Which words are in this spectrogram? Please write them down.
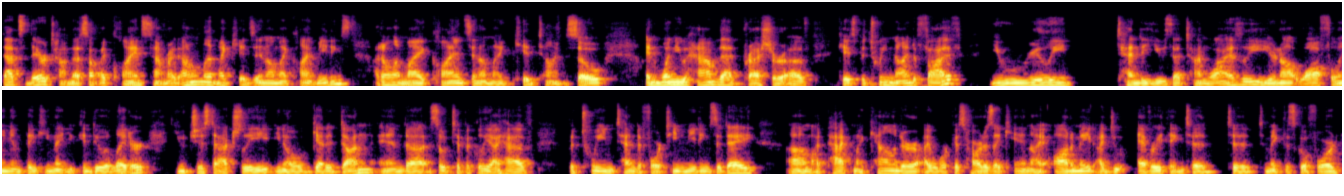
that's their time. That's not my client's time, right? I don't let my kids in on my client meetings. I don't let my clients in on my kid time. So, and when you have that pressure of Okay, it's between nine to five. You really tend to use that time wisely. You're not waffling and thinking that you can do it later. You just actually, you know, get it done. And uh, so typically I have between 10 to 14 meetings a day. Um, I pack my calendar. I work as hard as I can. I automate. I do everything to to to make this go forward.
